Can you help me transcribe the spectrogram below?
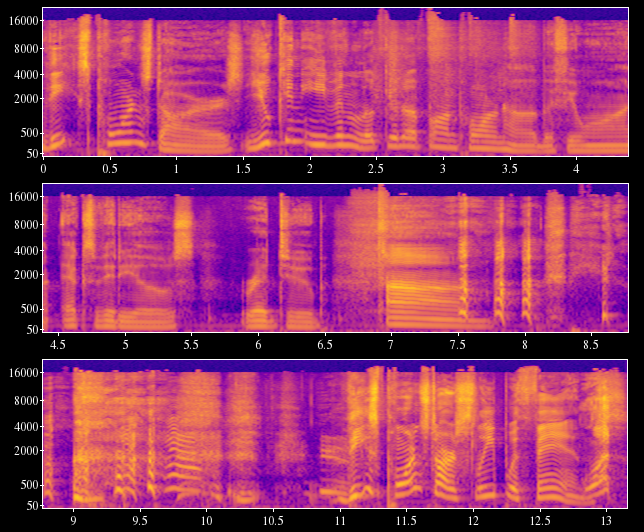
These porn stars, you can even look it up on Pornhub if you want. X videos, RedTube. Um, these porn stars sleep with fans. What?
